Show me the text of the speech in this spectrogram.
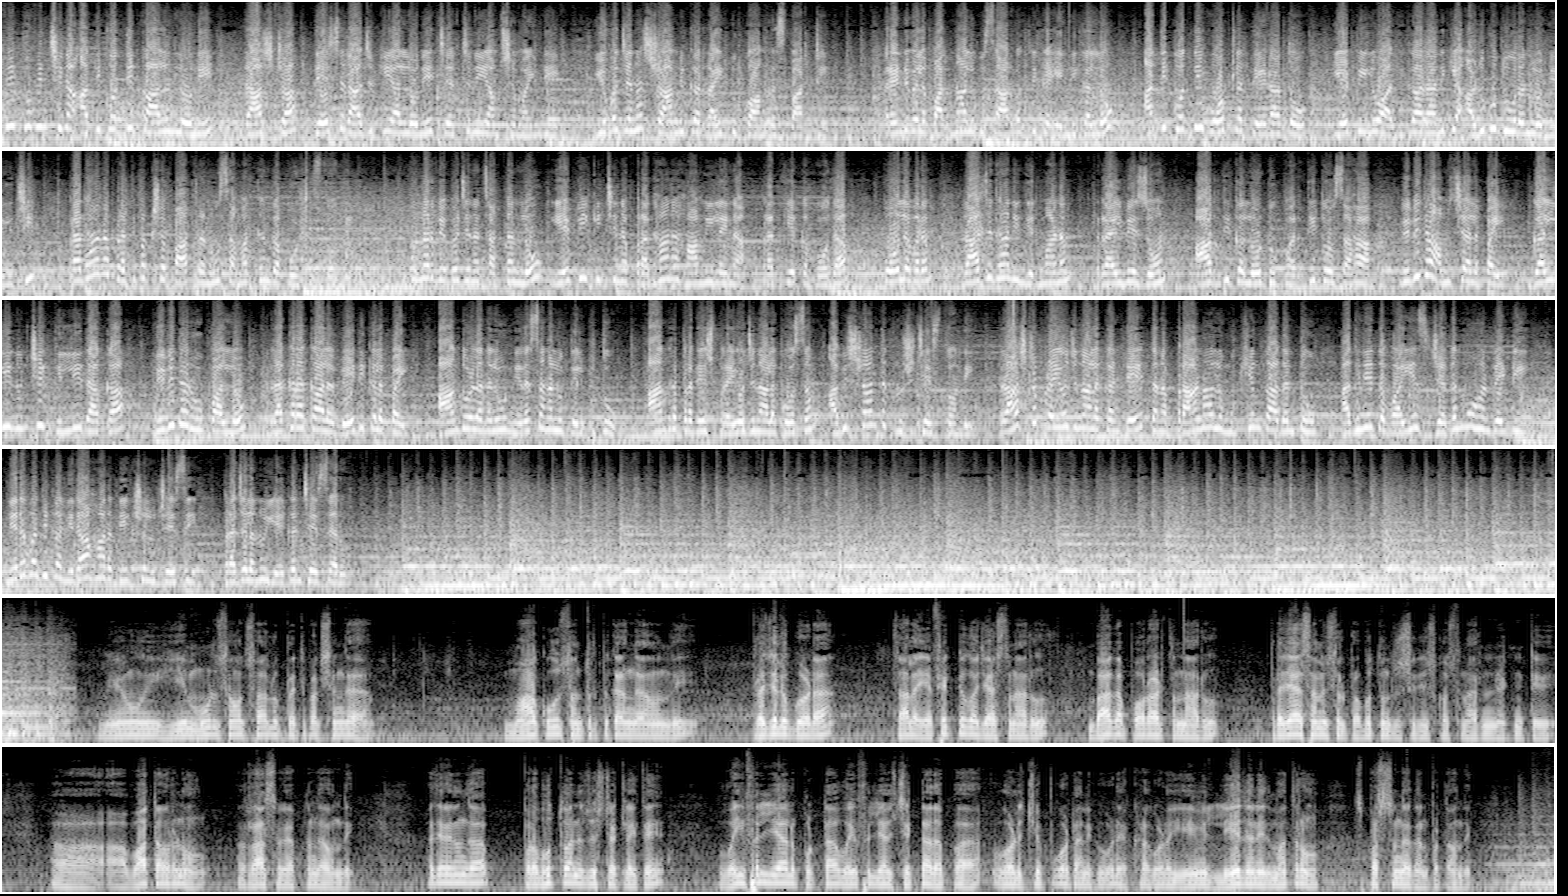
ఆవిర్భవించిన అతి కొద్ది కాలంలోనే రాష్ట్ర దేశ రాజకీయాల్లోనే చర్చనీయాంశమైంది. యువజన శ్రామిక రైతు కాంగ్రెస్ పార్టీ. రెండు వేల పద్నాలుగు సార్వత్రిక ఎన్నికల్లో అతి కొద్ది ఓట్ల తేడాతో ఏపీలో అధికారానికి అడుగు దూరంలో నిలిచి ప్రధాన ప్రతిపక్ష పాత్రను సమర్థంగా పోషిస్తోంది. పునర్విభజన చట్టంలో ఏపీకిచ్చిన ప్రధాన హామీలైన ప్రత్యేక హోదా పోలవరం రాజధాని నిర్మాణం రైల్వే జోన్ ఆర్థిక లోటు భర్తీతో సహా వివిధ అంశాలపై గల్లీ నుంచి ఢిల్లీ దాకా వివిధ రూపాల్లో రకరకాల వేదికలపై ఆందోళనలు నిరసనలు తెలుపుతూ ఆంధ్రప్రదేశ్ ప్రయోజనాల కోసం అవిశ్రాంత కృషి చేస్తోంది. రాష్ట్ర ప్రయోజనాల కంటే తన ప్రాణాలు ముఖ్యం కాదంటూ అధినేత వైఎస్ జగన్మోహన్ రెడ్డి నిరవధిక నిరాహార దీక్షలు చేసి ప్రజలను ఏకం చేశారు. మూడు సంవత్సరాలు ప్రతిపక్షంగా మాకు సంతృప్తికరంగా ఉంది. ప్రజలకు కూడా చాలా ఎఫెక్టివ్గా చేస్తున్నారు. బాగా పోరాడుతున్నారు. ప్రజా సమస్యలు ప్రభుత్వం దృష్టి తీసుకొస్తున్నారు అనేటువంటి ఆ, వాతావరణం రాష్ట్ర వ్యాప్తంగా ఉంది. అదేవిధంగా ప్రభుత్వాన్ని చూసేటట్లయితే వైఫల్యాలు పుట్ట వైఫల్యాలు చిట్టా తప్ప వాళ్ళు చెప్పుకోవటానికి కూడా ఎక్కడ కూడా ఏమీ లేదనేది మాత్రం స్పష్టంగా కనపడుతోంది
